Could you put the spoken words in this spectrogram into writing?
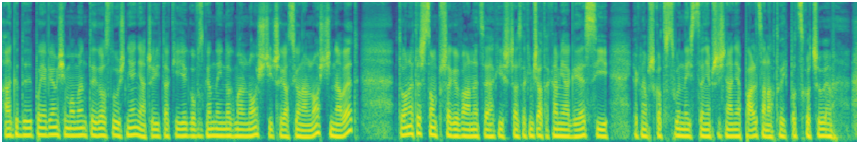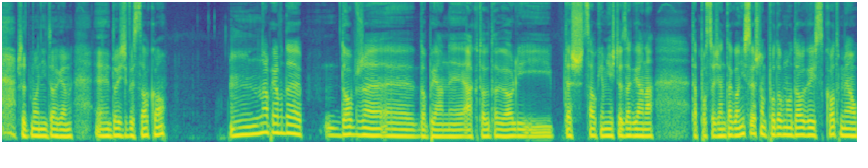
a gdy pojawiają się momenty rozluźnienia, czyli takiej jego względnej normalności, czy racjonalności nawet, to one też są przerywane co jakiś czas jakimiś atakami agresji, jak na przykład w słynnej scenie przycinania palca, na której podskoczyłem przed monitorem e, dość wysoko. Mm, naprawdę dobrze e, dobrany aktor do roli i też całkiem nieźle zagrana ta postać antagonisty. Zresztą podobno Douglas Scott miał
